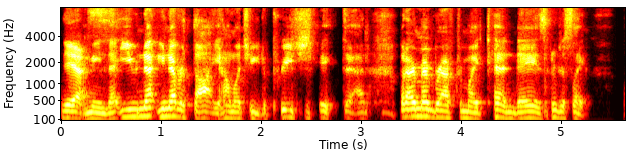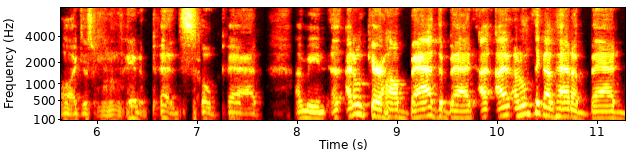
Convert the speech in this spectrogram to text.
Yeah, I mean that you ne- you never thought how much you'd appreciate that. But I remember after my ten days, I'm just like, oh, I just want to lay in a bed so bad. I mean, I don't care how bad the bad. I, I don't think I've had a bad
